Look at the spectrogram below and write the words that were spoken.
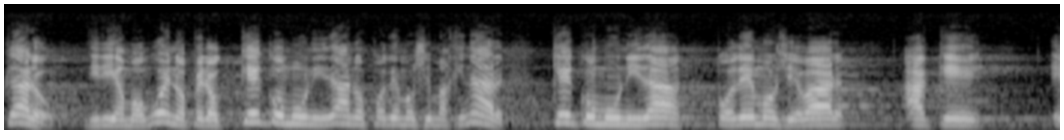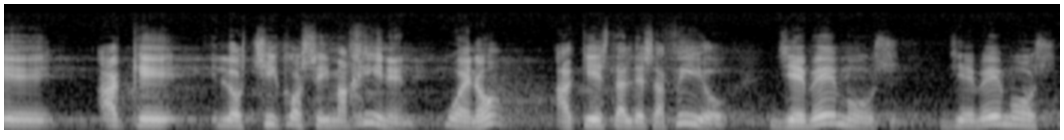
Claro, diríamos, bueno, pero ¿qué comunidad nos podemos imaginar? ¿Qué comunidad podemos llevar a que, eh, a que los chicos se imaginen? Bueno, aquí está el desafío. Llevemos, llevemos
